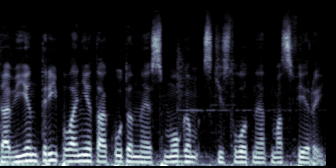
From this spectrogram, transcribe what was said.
Давиен-3 – планета, окутанная смогом с кислотной атмосферой.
